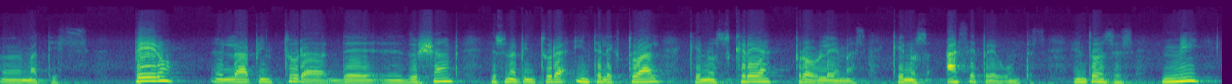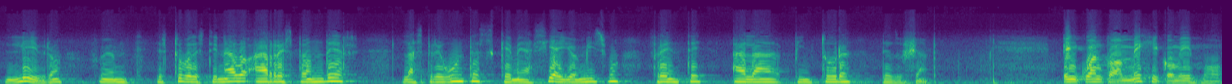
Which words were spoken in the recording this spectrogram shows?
eh, Matisse. Pero la pintura de eh, Duchamp es una pintura intelectual que nos crea problemas, que nos hace preguntas. Entonces, mi libro estuvo destinado a responder las preguntas que me hacía yo mismo frente a la pintura de Duchamp. En cuanto a México mismo,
